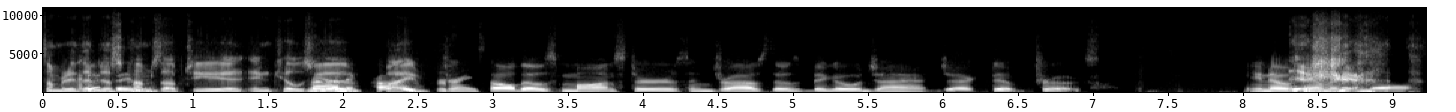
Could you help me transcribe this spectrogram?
Somebody that Could just be. comes up to you and kills No, you he probably by drinks all those monsters and drives those big old giant jacked up trucks. You know, him and Zach.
